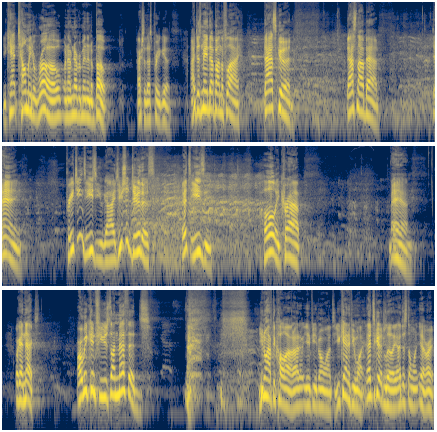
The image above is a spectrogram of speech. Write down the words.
You can't tell me to row when I've never been in a boat. Actually, that's pretty good. I just made that up on the fly. That's good. That's not bad. Dang. Preaching's easy, you guys. You should do this. It's easy. Holy crap. Man. Okay, next. Are we confused on methods? Yes. you don't have to call out if you don't want to. You can if you want. That's good, Lily. I just don't want, yeah, right.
